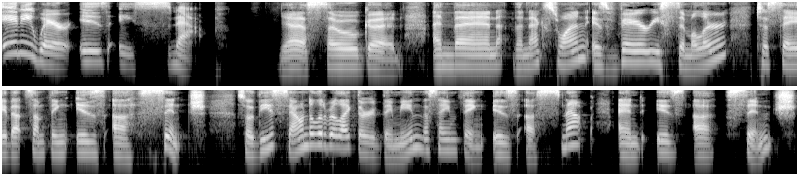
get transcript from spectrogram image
anywhere is a snap. Yes, so good. And then the next one is very similar to say that something is a cinch. So these sound a little bit like they're, they mean the same thing. Is a snap and is a cinch.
